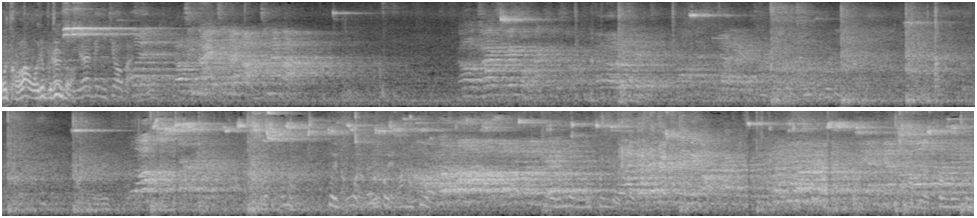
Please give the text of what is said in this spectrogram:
我投了，我就不进去了。你愿意给你叫板。对付我不会，他们会。这人就不能穿对付。他们有双边身份。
